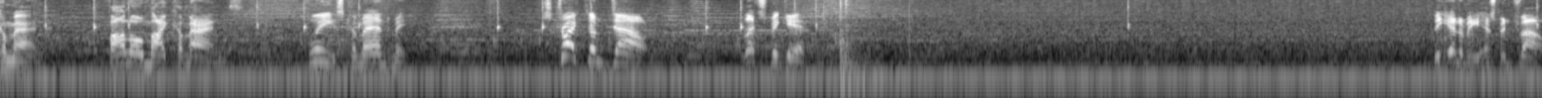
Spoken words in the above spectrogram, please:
Command. Follow my commands. Please command me. Strike them down! Let's begin. The enemy has been found.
